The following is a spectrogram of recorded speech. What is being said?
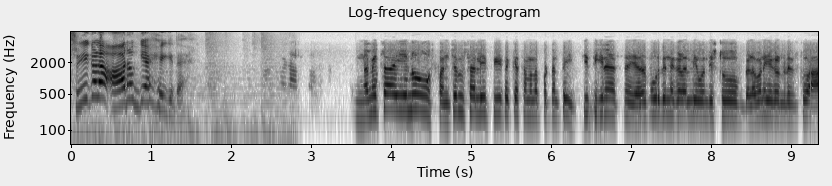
ಶ್ರೀಗಳ ಆರೋಗ್ಯ ಹೇಗಿದೆ? ನಮಿತಾ, ಏನು ಪಂಚಮಸಾಲಿ ಪೀಠಕ್ಕೆ ಸಂಬಂಧಪಟ್ಟಂತೆ ಇತ್ತೀಚಿನ ಎರಡು ಮೂರು ದಿನಗಳಲ್ಲಿ ಒಂದಿಷ್ಟು ಬೆಳವಣಿಗೆಗಳು ನಡೆದಿತ್ತು. ಆ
